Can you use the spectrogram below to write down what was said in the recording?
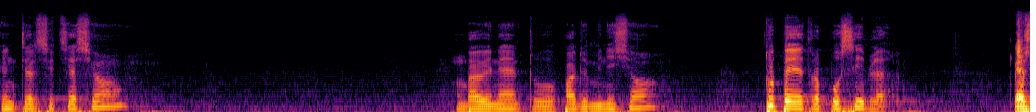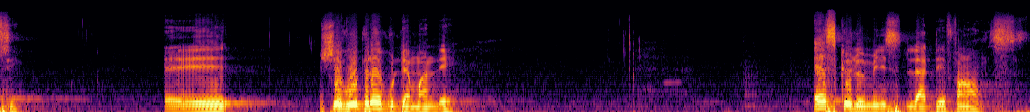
une telle situation, baïonnette ou pas de munitions, tout peut être possible. Merci. Et je voudrais vous demander, est-ce que le ministre de la Défense,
